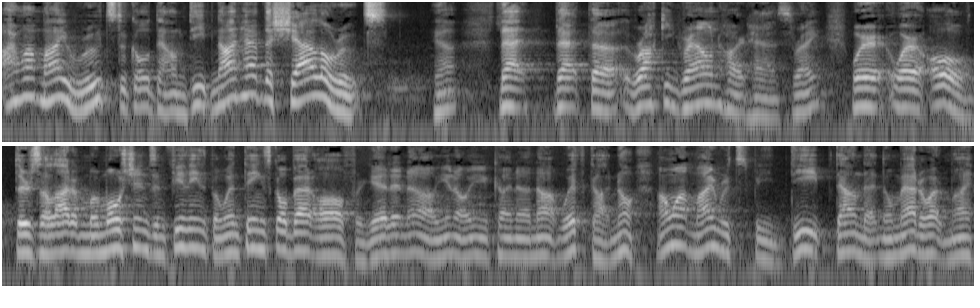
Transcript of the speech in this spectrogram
I want my roots to go down deep, not have the shallow roots. Yeah, that that the rocky ground heart has, right? Where, where, oh, there's a lot of emotions and feelings, but when things go bad, oh, forget it now. You know, you're kind of not with God. No, I want my roots to be deep down that no matter what, my,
